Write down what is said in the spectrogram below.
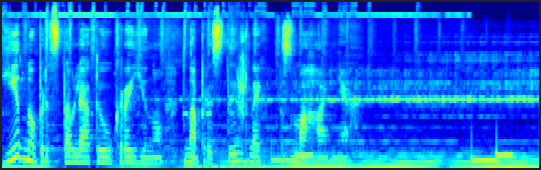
гідно представляти Україну на престижних змаганнях. Thank you.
